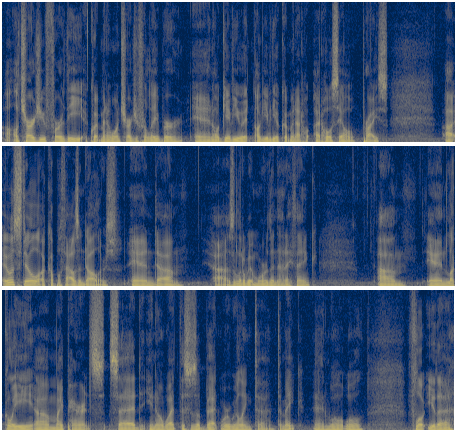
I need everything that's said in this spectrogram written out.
I'll charge you for the equipment. I won't charge you for labor, and I'll give you it. I'll give you the equipment at at wholesale price. Uh, it was still a couple thousand dollars, and um, uh, it was a little bit more than that, I think. Um, and luckily, um, my parents said, you know what, this is a bet we're willing to, to make, and we'll, we'll float you the,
